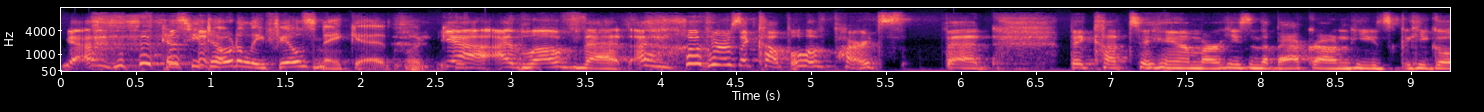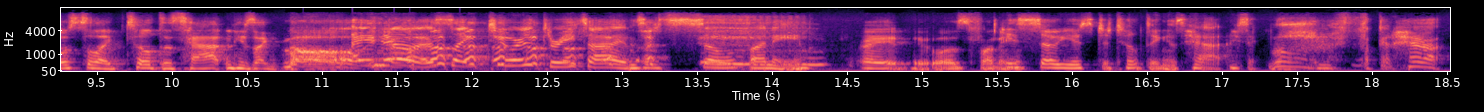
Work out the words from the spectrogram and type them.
Yeah, Because he totally feels naked. Like, yeah, I love that. there was a couple of parts that they cut to him, or he's in the background, and he's he goes to like tilt his hat, and he's like, "No," I know it's like two or three times. It's so funny. right? It was funny. He's so used to tilting his hat. He's like, "Oh, my fucking hat."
